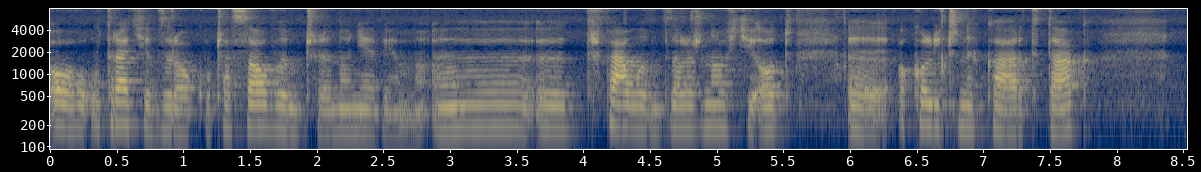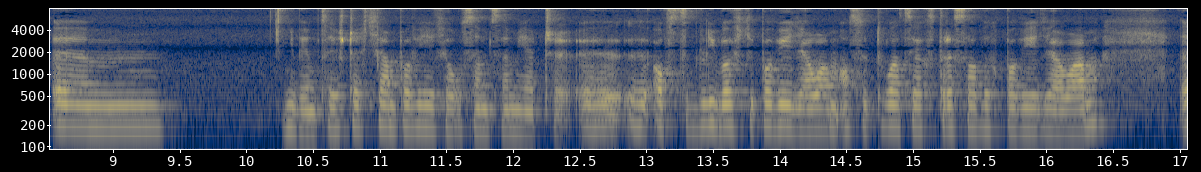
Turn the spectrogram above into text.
o utracie wzroku czasowym, czy no nie wiem, trwałym w zależności od okolicznych kart, tak? Nie wiem, co jeszcze chciałam powiedzieć o ósemce mieczy. Y, y, O wstydliwości powiedziałam, o sytuacjach stresowych powiedziałam. Y,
